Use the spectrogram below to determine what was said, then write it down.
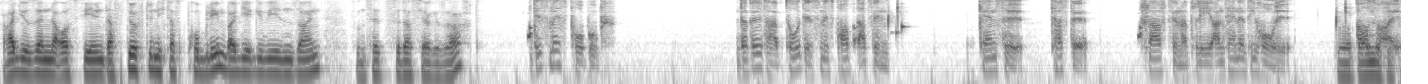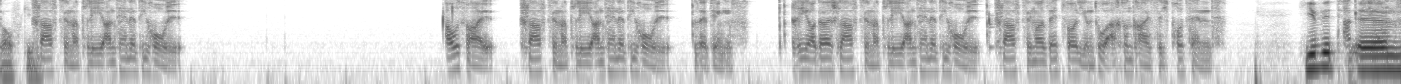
Radiosender auswählen. Das dürfte nicht das Problem bei dir gewesen sein. Sonst hättest du das ja gesagt. Dismiss Pop-up. Double Tap to Dismiss Pop-up Win. Cancel. Taste. Schlafzimmer Play Antenne Tirol. So, Auswahl. Schlafzimmer Play Antenne Tirol. Auswahl. Schlafzimmer Play Antenne Tirol. Settings. Reorder Schlafzimmer Play Antenne Tirol. Schlafzimmer Set Volume to 38%. Hier wird, ähm,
